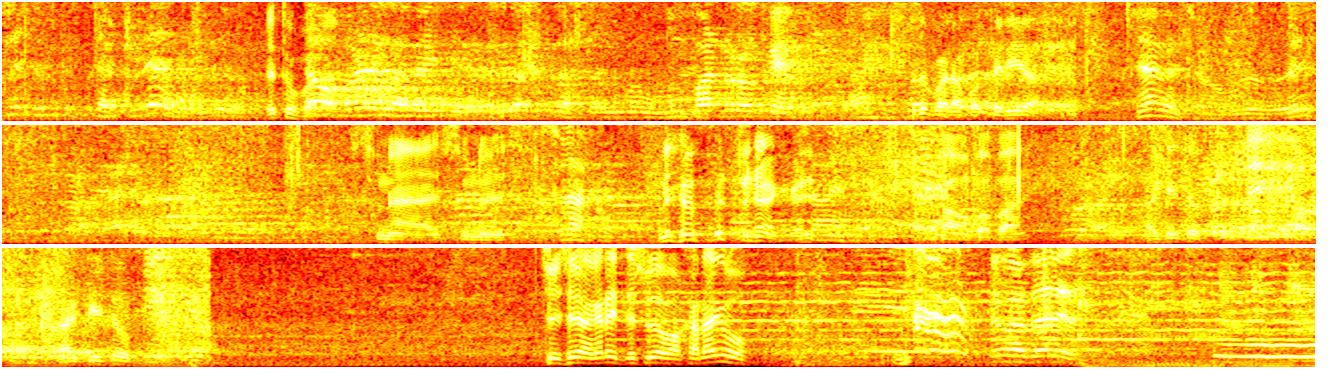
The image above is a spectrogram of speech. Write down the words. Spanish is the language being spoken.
Esto es espectacular, boludo. Esto es para- No, poner la, la, salmón. Un pan roque. Esto es para la posteridad. Mirá lo chavo, boludo, ¿ves? Es una. Es una. Es, Es un asco. es. Vamos, papá. Actitud. Actitud. Che, Seba. ¿Te ayuda a bajar algo? Tengo la pedalera.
